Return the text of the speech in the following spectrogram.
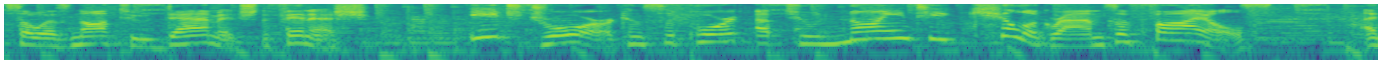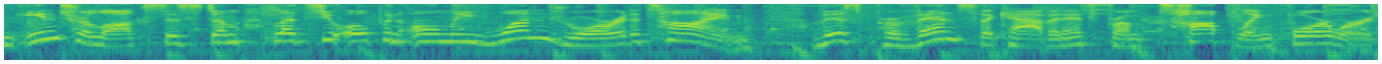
so as not to damage the finish. Each drawer can support up to 90 kilograms of files. An interlock system lets you open only one drawer at a time. This prevents the cabinet from toppling forward.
